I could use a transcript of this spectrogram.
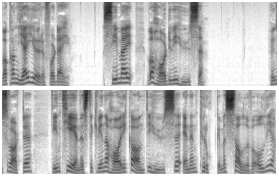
Hva kan jeg gjøre for deg? Si meg, hva har du i huset? Hun svarte, din tjenestekvinne har ikke annet i huset enn en krukke med salveolje.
